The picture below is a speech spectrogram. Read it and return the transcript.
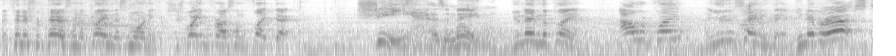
They finished repairs on the plane this morning. She's waiting for us on the flight deck. She has a name. You named the plane. Our plane? And you didn't say anything. You never asked.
